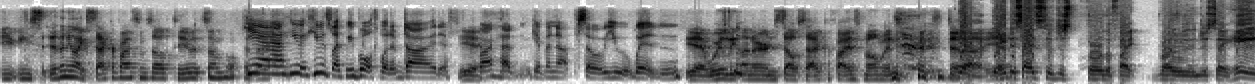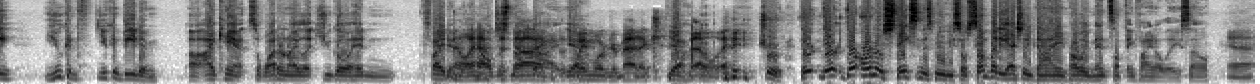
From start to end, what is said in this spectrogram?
he, he, isn't he like sacrifice himself too at some point? Yeah, he he was like, we both would have died if Yeah. I hadn't given up, so you win. Yeah, weirdly unearned self-sacrifice moment. to, yeah, uh, yeah, He decides to just throw the fight rather than just say, "Hey, you can you can beat him. Uh, I can't. So why don't I let you go ahead and fight him, No, and I then I'll have just to not die die. it's Yeah. way more dramatic Yeah, that uh, way. True. There, there, there are no stakes in this movie, so somebody actually dying probably meant something finally. So Yeah.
